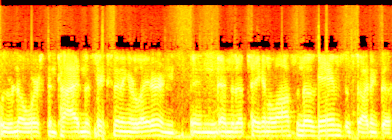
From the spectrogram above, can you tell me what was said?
we were no worse than tied in the sixth inning or later and, and ended up taking a loss in those games. And so I think the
